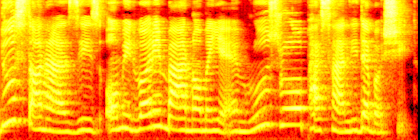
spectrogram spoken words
دوستان عزیز امیدواریم برنامه امروز رو پسندیده باشید.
